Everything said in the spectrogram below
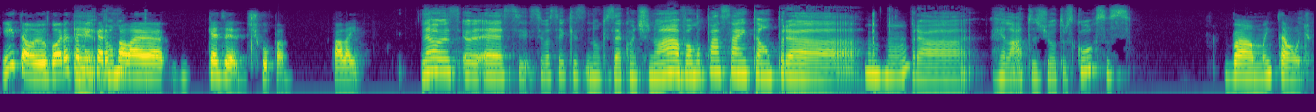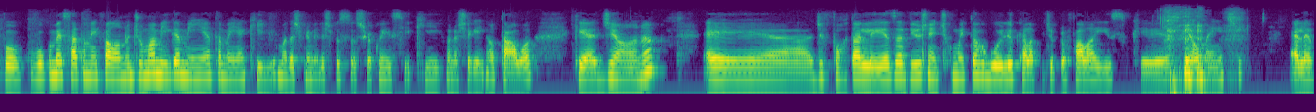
Então, eu agora também é, quero vamos. falar. Quer dizer, desculpa, fala aí. Não, eu- eu- é, se, se você quis- não quiser continuar, vamos passar então para Uhum. para relatos de outros cursos? Vamos, então, tipo, vou começar também falando de uma amiga minha também aqui, uma das primeiras pessoas que eu conheci aqui quando eu cheguei em Ottawa, que é a Diana, é, de Fortaleza, viu, gente? Com muito orgulho que ela pediu pra eu falar isso, que realmente Ela é,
